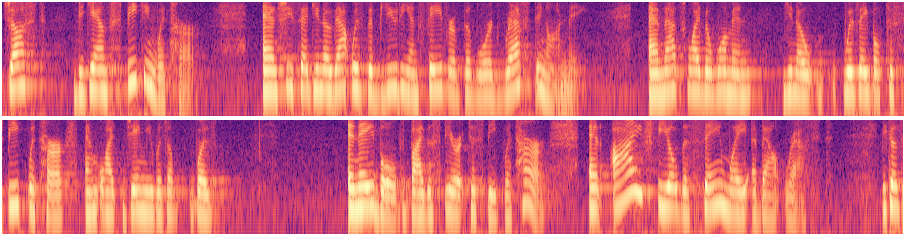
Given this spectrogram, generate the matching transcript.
just began speaking with her. And she said, You know, that was the beauty and favor of the Lord resting on me. And that's why the woman, you know, was able to speak with her and why Jamie was, a, was enabled by the Spirit to speak with her. And I feel the same way about rest because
